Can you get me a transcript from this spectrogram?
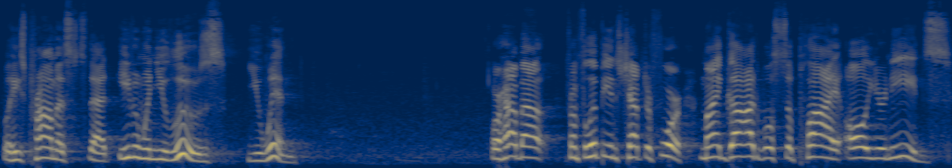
Well, he's promised that even when you lose, you win. Or how about from Philippians chapter 4 My God will supply all your needs.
